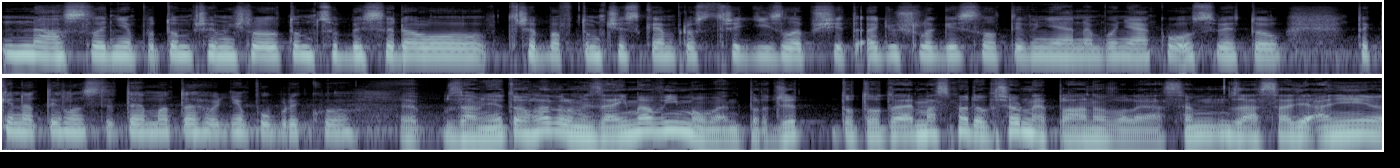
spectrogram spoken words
následně potom přemýšlel o tom, co by se dalo třeba v tom českém prostředí zlepšit, ať už legislativně nebo nějakou osvětou, taky na tyhle ty témata hodně publikuju. Eh, za mě tohle je velmi zajímavý moment, protože toto téma jsme dopředu neplánovali. Já jsem v zásadě ani eh,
